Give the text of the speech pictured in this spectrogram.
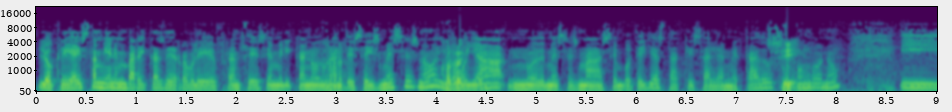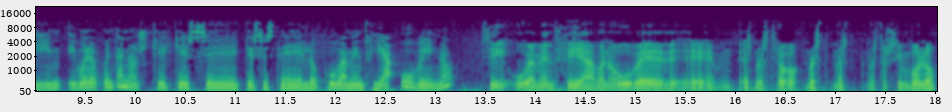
Lo creáis también en barricas de roble francés y americano durante seis meses, ¿no? Y luego ya nueve meses más en botella hasta que sale al mercado, supongo, ¿no? Y, y, bueno, cuéntanos, ¿qué, qué, es, eh, qué es este Locuba mencía? V, ¿no? Sí, V mencía, bueno, V eh, es nuestro, nuestro, nuestro símbolo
